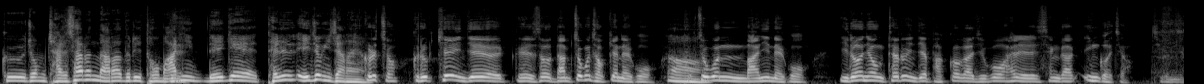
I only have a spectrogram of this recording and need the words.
그 좀 잘 사는 나라들이 더 많이 내게 될 예정이잖아요. 그렇죠. 그렇게 이제 그래서 남쪽은 적게 내고 어. 북쪽은 많이 내고 이런 형태로 이제 바꿔 가지고 할 생각인 거죠. 지금요.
